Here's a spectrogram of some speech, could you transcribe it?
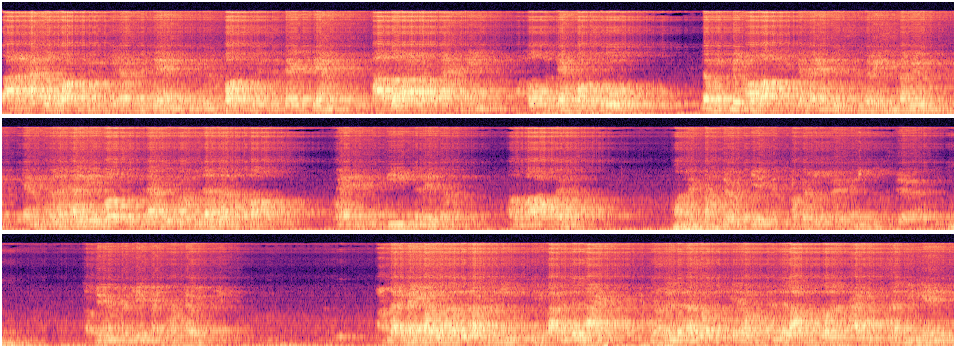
فعلى حسب رقم السي اس بكام والباص بتاعي بكام أقدر أعرف اخري أحط كام ثرو ده ممكن أضاف كمان للسيبريشن ما بينهم يعني ممكن أخلي الباص بتاعتي تبقى كلها ثلاث خط واحد اثنين ثلاثة أربعة خمسة. ينفعش دلوقتي كتير عشان خاطر النيكوس طب ليه ما ينفعش قوي؟ لا ما ينفعش تزودها عشان ينفع اقللها عادي بس للاسف لو هتقللها هتضطر تعالج السم جامد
